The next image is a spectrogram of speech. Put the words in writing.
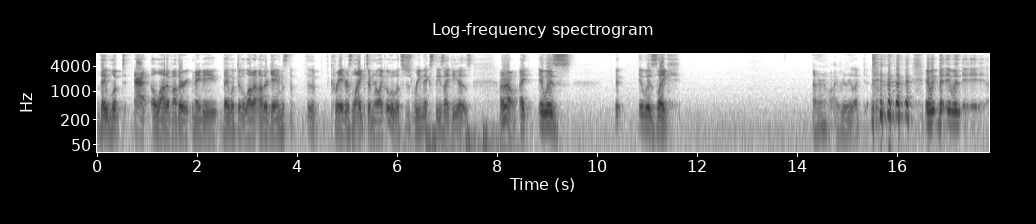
they looked at a lot of other maybe they looked at a lot of other games that the creators liked and were like, oh, let's just remix these ideas. I don't know. I it was, it, was like. I don't know. I really liked it. it was. It was. It,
